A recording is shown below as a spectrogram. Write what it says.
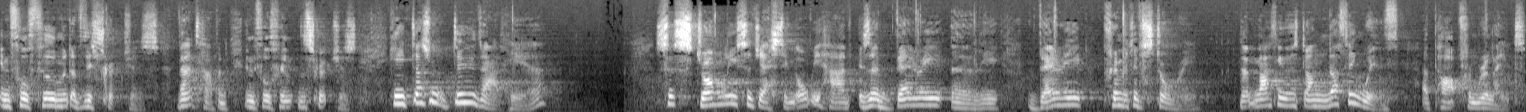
in fulfillment of the Scriptures, that happened in fulfillment of the Scriptures? He doesn't do that here. So strongly suggesting that what we have is a very early, very primitive story that Matthew has done nothing with apart from relate.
